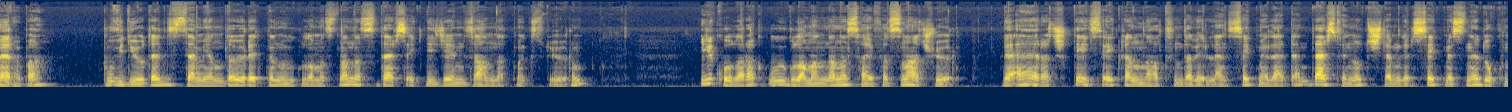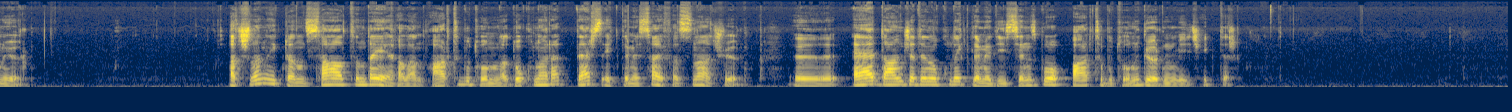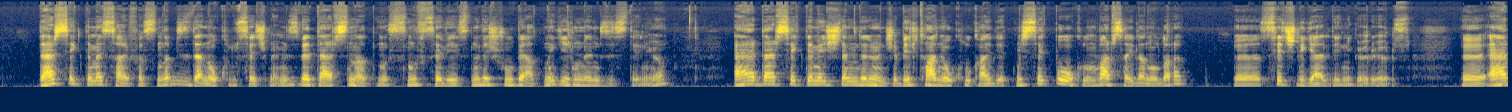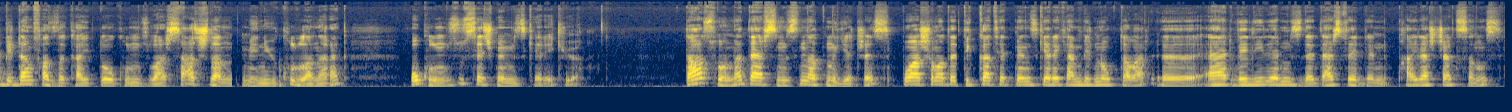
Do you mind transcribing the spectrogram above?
Merhaba. Bu videoda listem yanında öğretmen uygulamasına nasıl ders ekleyeceğimizi anlatmak istiyorum. İlk olarak uygulamanın ana sayfasını açıyorum ve eğer açık değilse ekranın altında verilen sekmelerden ders ve not işlemleri sekmesine dokunuyorum. Açılan ekranın sağ altında yer alan artı butonuna dokunarak ders ekleme sayfasını açıyorum. Ee, Eğer daha önceden okul eklemediyseniz bu artı butonu görünmeyecektir. Ders ekleme sayfasında bizden okulu seçmemiz ve dersin adını, sınıf seviyesini ve şube adını girmemiz isteniyor. Eğer ders ekleme işleminden önce bir tane okul kaydetmişsek bu okulun varsayılan olarak e, seçili geldiğini görüyoruz. E, eğer birden fazla kayıtlı okulumuz varsa açılan menüyü kullanarak okulumuzu seçmemiz gerekiyor. Daha sonra dersimizin adını gireceğiz. Bu aşamada dikkat etmeniz gereken bir nokta var. Ee, Eğer velilerinizle ders verilerini paylaşacaksanız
